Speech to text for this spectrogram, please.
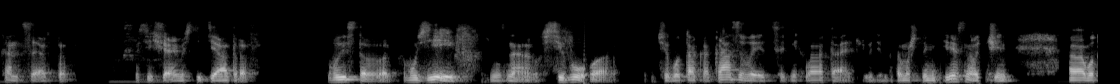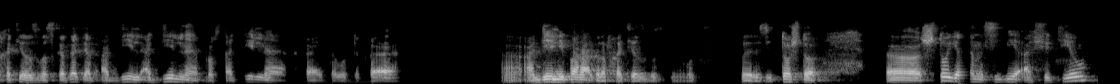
концертов, посещаемости театров, выставок, музеев, не знаю, всего, чего так оказывается не хватает людям. Потому что интересно очень, а, вот хотелось бы сказать, отдель, отдельная, просто отдельная какая-то вот такая, а, отдельный параграф хотелось бы выразить. То, что, а, что я на себе ощутил,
